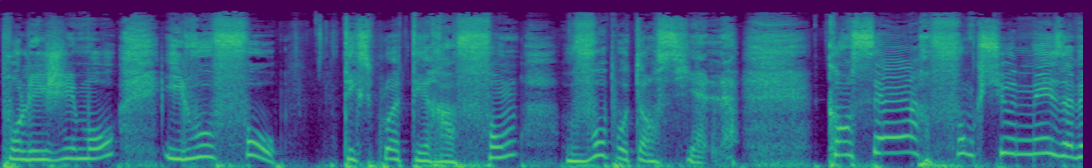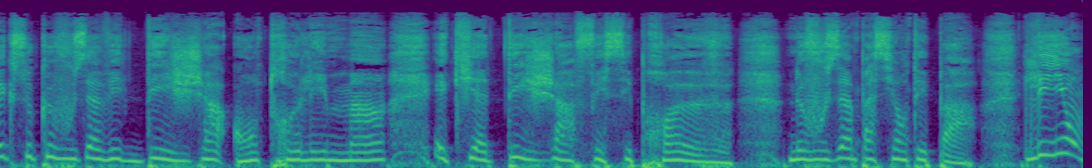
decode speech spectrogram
pour les Gémeaux. Il vous faut exploiter à fond vos potentiels. Cancer, fonctionnez avec ce que vous avez déjà entre les mains et qui a déjà fait ses preuves. Ne vous impatientez pas. Lion,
